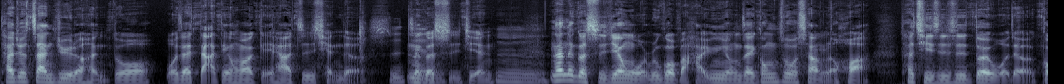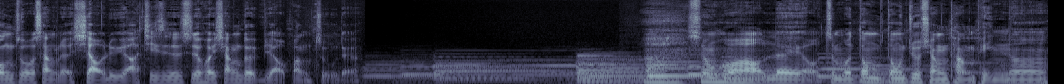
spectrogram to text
他就占据了很多我在打电话给他之前的那个时间。嗯，那那个时间我如果把它运用在工作上的话，它其实是对我的工作上的效率啊，其实是会相对比较有帮助的。啊，生活好累哦，怎么动不动就想躺平呢？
